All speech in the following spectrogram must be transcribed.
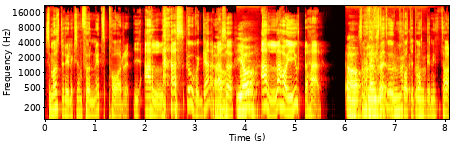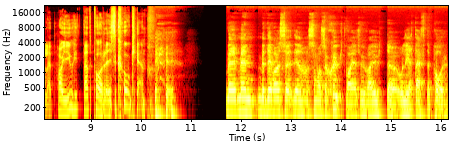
så måste det liksom funnits porr i alla skogar. Ja. Alltså, Ja, alla har ju gjort det här. ja. Som har men- växt upp på typ 80-90-talet, har ju hittat porr i skogen. Men, men, men det, var så, det som var så sjukt var att vi var ute och letade efter porr.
